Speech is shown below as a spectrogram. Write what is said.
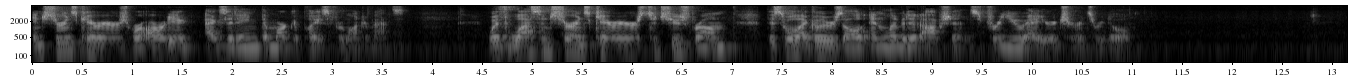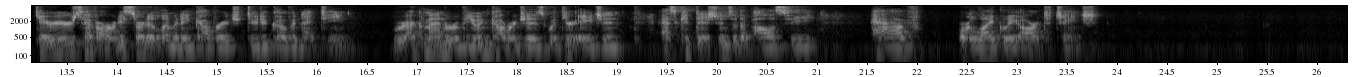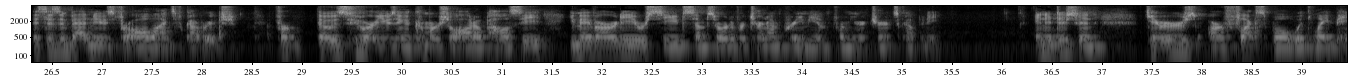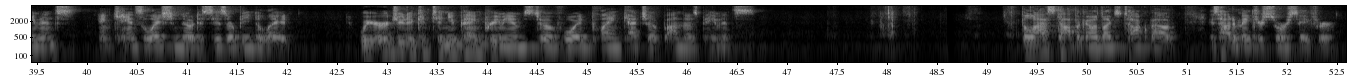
insurance carriers were already exiting the marketplace for laundromats. With less insurance carriers to choose from, this will likely result in limited options for you at your insurance renewal. Carriers have already started limiting coverage due to COVID 19. We recommend reviewing coverages with your agent as conditions of the policy have or likely are to change. This isn't bad news for all lines of coverage. For those who are using a commercial auto policy, you may have already received some sort of return on premium from your insurance company. In addition, carriers are flexible with late payments and cancellation notices are being delayed. We urge you to continue paying premiums to avoid playing catch up on those payments. The last topic I would like to talk about is how to make your store safer.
